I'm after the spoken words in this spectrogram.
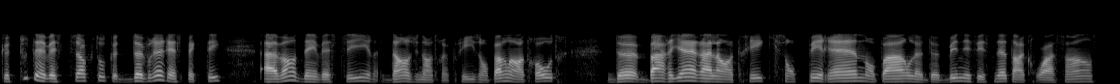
que tout investisseur plutôt que devrait respecter avant d'investir dans une entreprise. On parle entre autres de barrières à l'entrée qui sont pérennes, on parle de bénéfices nets en croissance.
